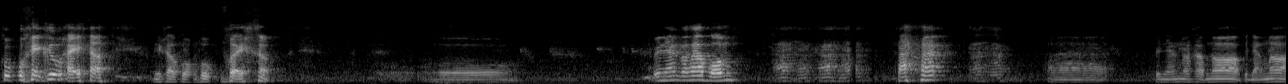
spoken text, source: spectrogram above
ผู้ป่วยคือไผครับ นี่ครับ ผมผู้ป่วยครับโอ้เป็นยังก็ครับผมขาหักขาหักครับขาหักอ่าเป็นยังเนาะครับเนาะเป็นยังเนาะ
